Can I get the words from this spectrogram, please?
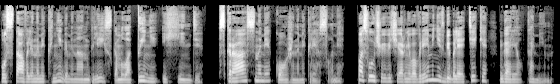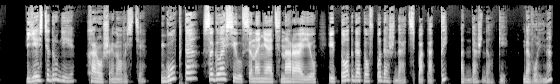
уставленными книгами на английском, латыни и хинди, с красными кожаными креслами. По случаю вечернего времени в библиотеке горел камин. Есть и другие хорошие новости. Гупта согласился нанять Нараю, и тот готов подождать, пока ты отдашь долги. Довольно?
